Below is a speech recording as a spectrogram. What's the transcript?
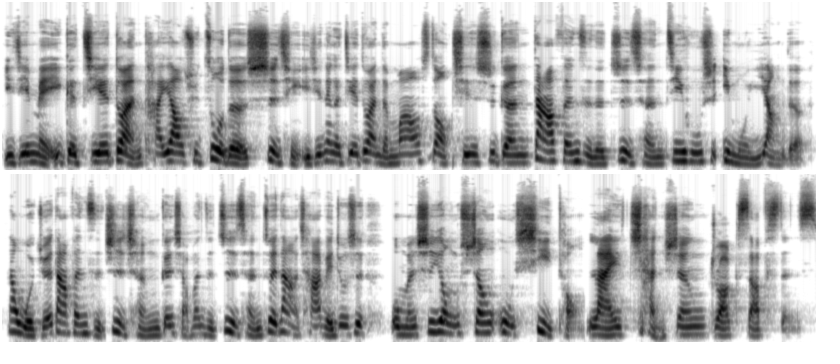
以及每一个阶段它要去做的事情，以及那个阶段的 milestone，其实是跟大分子的制程几乎是一模一样的。那我觉得大分子制程跟小分子制程最大的差别就是，我们是用生物系统来产生 drug substance。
